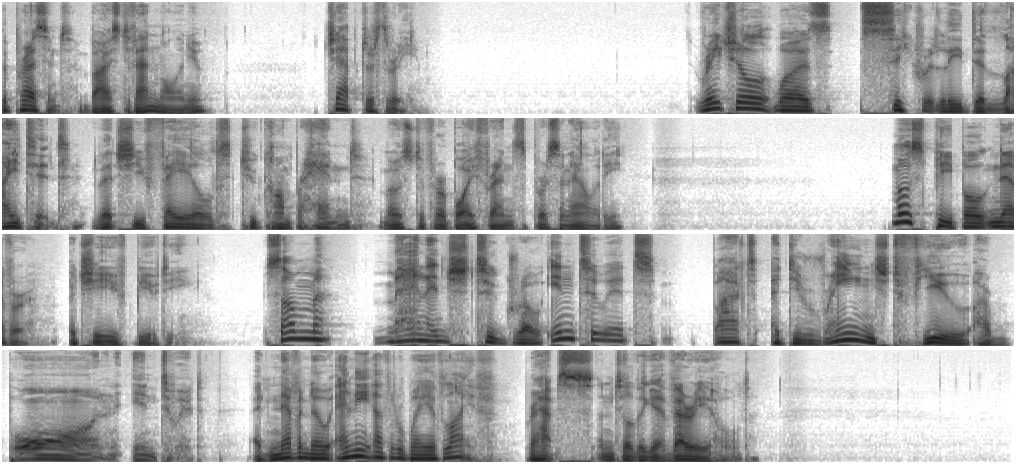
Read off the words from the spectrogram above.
The Present by Stefan Molyneux. Chapter 3 Rachel was secretly delighted that she failed to comprehend most of her boyfriend's personality. Most people never achieve beauty. Some manage to grow into it, but a deranged few are born into it and never know any other way of life, perhaps until they get very old.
